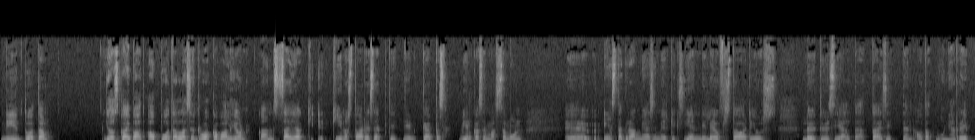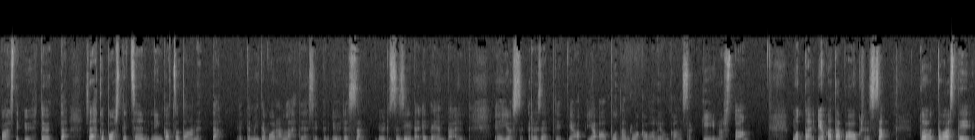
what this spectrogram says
Niin tuota, jos kaipaat apua tällaisen ruokavalion kanssa ja kiinnostaa reseptit, niin käypäs vilkaisemassa mun Instagramia esimerkiksi Jenni Leufstadius löytyy sieltä, tai sitten otat muhun ihan reippaasti yhteyttä sähköpostit sen, niin katsotaan, että, että miten voidaan lähteä sitten yhdessä, yhdessä siitä eteenpäin, jos reseptit ja, ja apu tämän ruokavalion kanssa kiinnostaa. Mutta joka tapauksessa toivottavasti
